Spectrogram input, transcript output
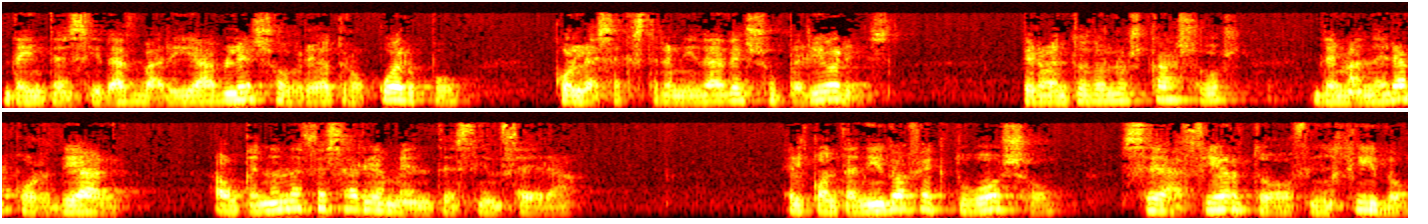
de intensidad variable sobre otro cuerpo con las extremidades superiores, pero en todos los casos de manera cordial, aunque no necesariamente sincera. El contenido afectuoso, sea cierto o fingido,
